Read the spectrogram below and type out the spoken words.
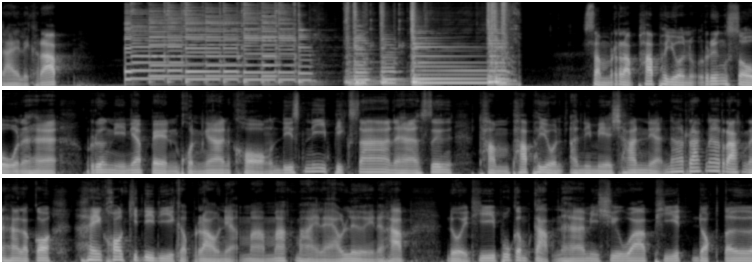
ได้เลยครับ สำหรับภาพยนตร์เรื่อง Soul นะฮะ เรื่องนี้เนี่ยเป็นผลงานของ Disney Pixar นะฮะ ซึ่งทำภาพยนตร์แอนิเมชันเนี่ยน่ารักน่ารักนะฮะ แล้วก็ให้ข้อคิดดีๆกับเราเนี่ยมามากมายแล้วเลยนะครับ โดยที่ผู้กำกับนะฮะมีชื่อว่า Pete Docter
